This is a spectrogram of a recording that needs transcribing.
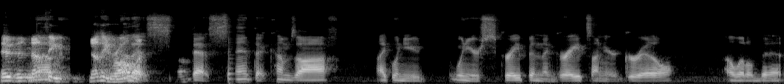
Nothing nothing You wrong know with that, that scent that comes off like when you when you're scraping the grates on your grill a little bit.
